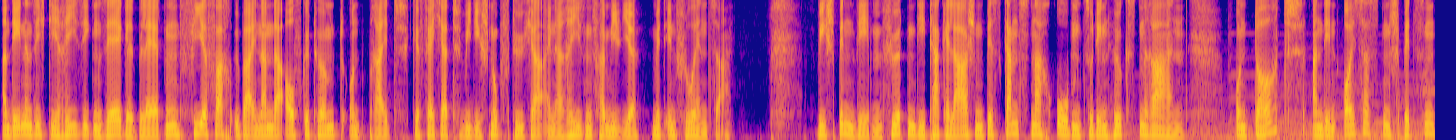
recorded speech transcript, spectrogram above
an denen sich die riesigen Sägel blähten, vierfach übereinander aufgetürmt und breit gefächert wie die Schnupftücher einer Riesenfamilie mit Influenza. Wie Spinnweben führten die Takelagen bis ganz nach oben zu den höchsten Rahen, und dort an den äußersten Spitzen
